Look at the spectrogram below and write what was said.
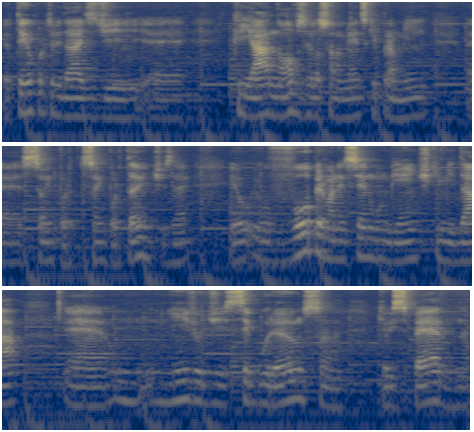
eu tenho oportunidades de é, criar novos relacionamentos que para mim é, são, import são importantes, né? Eu, eu vou permanecer num ambiente que me dá é, um nível de segurança né, que eu espero, né?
